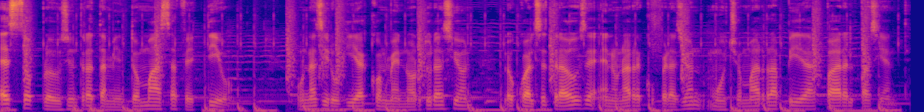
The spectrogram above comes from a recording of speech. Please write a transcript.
Esto produce un tratamiento más efectivo, una cirugía con menor duración, lo cual se traduce en una recuperación mucho más rápida para el paciente.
